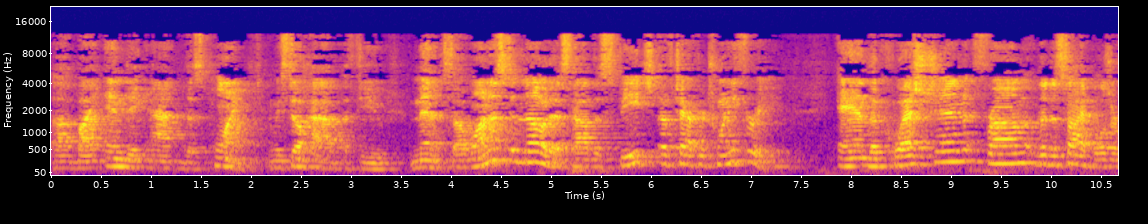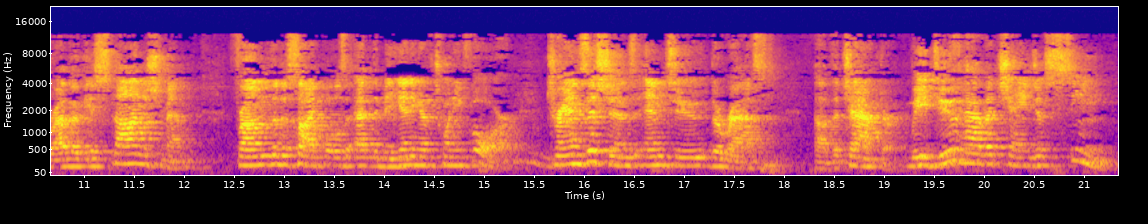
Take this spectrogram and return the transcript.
Uh, by ending at this point. And we still have a few minutes. So I want us to notice how the speech of chapter 23 and the question from the disciples, or rather the astonishment from the disciples at the beginning of 24, transitions into the rest of the chapter. We do have a change of scene.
